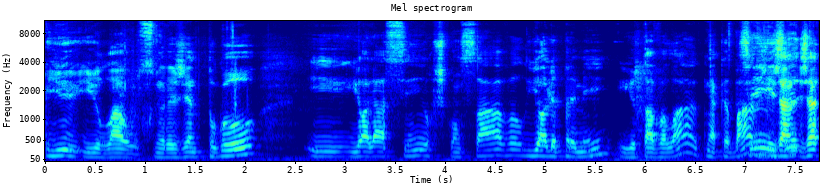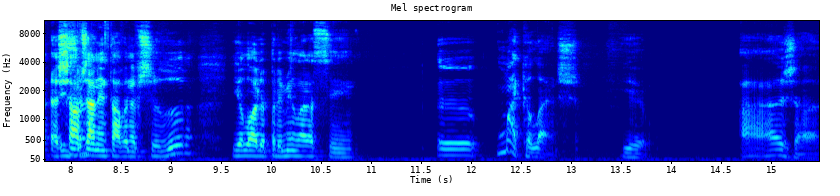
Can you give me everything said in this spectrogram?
e, e lá o senhor agente pegou e, e olha assim, o responsável, e olha para mim, e eu estava lá, tinha acabado, Sim, já, sim, já- a chave já nem estava na fechadura, e ele olha para mim e era assim, "Uh, Michael Lange. E eu, ah, já,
